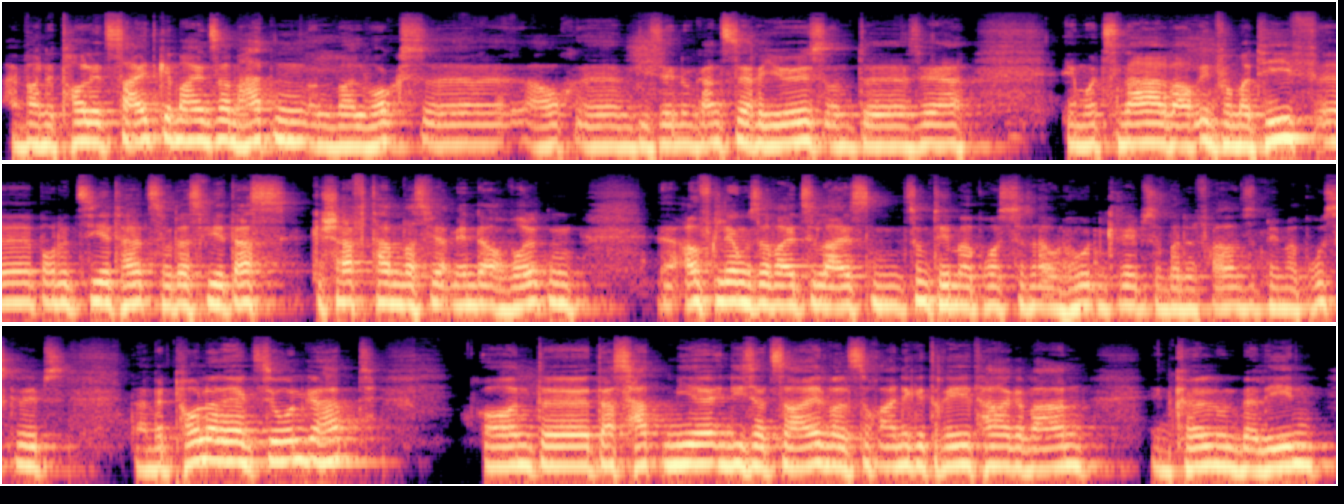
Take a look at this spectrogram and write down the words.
einfach eine tolle Zeit gemeinsam hatten und weil Vox äh, auch äh, die Sendung ganz seriös und äh, sehr emotional, aber auch informativ äh, produziert hat, so dass wir das geschafft haben, was wir am Ende auch wollten, äh, Aufklärungsarbeit zu leisten zum Thema Prostata und Hodenkrebs und bei den Frauen zum Thema Brustkrebs. Da haben wir tolle Reaktionen gehabt und äh, das hat mir in dieser Zeit, weil es doch einige Drehtage waren in Köln und Berlin,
